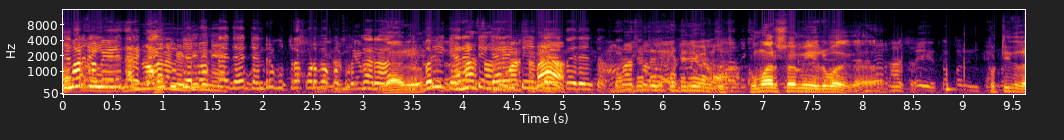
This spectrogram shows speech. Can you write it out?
ಕುಮಾರಸ್ವಾಮಿ ಹೇಳಿದ್ದಾರೆ ಟ್ಯಾಕ್ಸ್ ದುಡ್ಡು ಎಲ್ಲಿ ಹೋಗ್ತಾ ಇದೆ? ಜನರಿಗೆ ಉತ್ತರ ಕೊಡ್ಬೇಕು ಸರ್ಕಾರ. ಯಾರು? ಬರೀ ಗ್ಯಾರಂಟಿ ಗ್ಯಾರಂಟಿ ಅಂತ ಇದೆ ಅಂತ. ಕುಮಾರಸ್ವಾಮಿ ಇರುವಾಗ. ಕೊಟ್ಟಿದ್ರ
